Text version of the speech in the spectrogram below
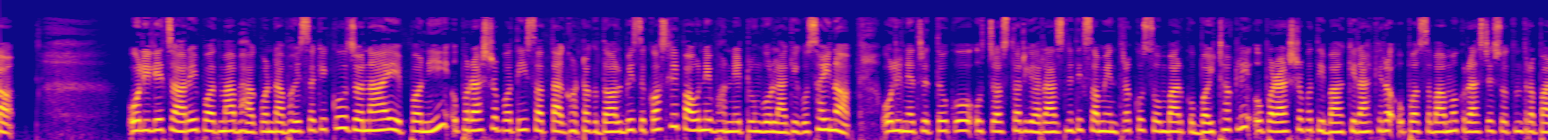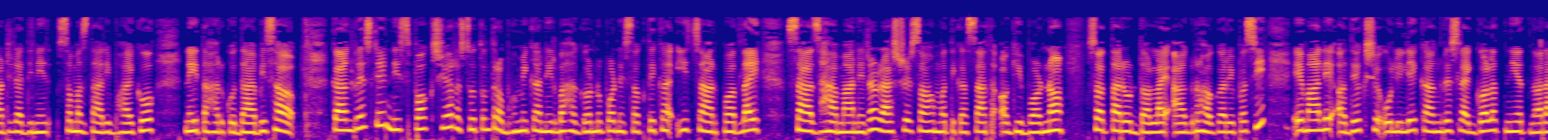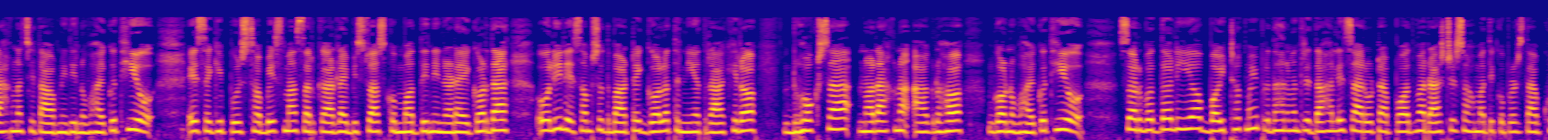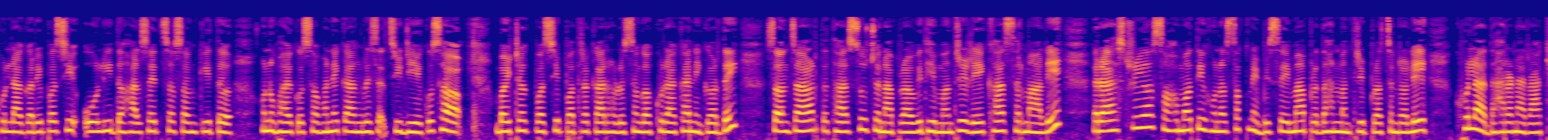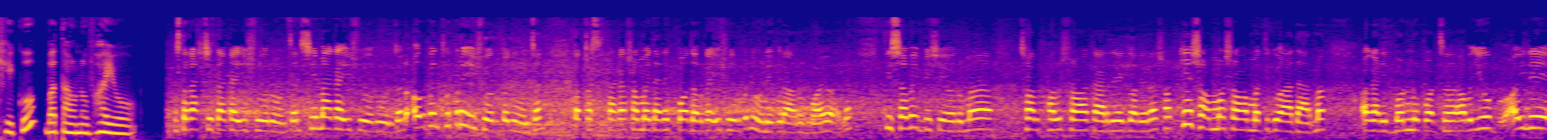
ओलीले चारै पदमा भागवण्डा भइसकेको जनाए पनि उपराष्ट्रपति सत्ता घटक दलबीच कसले पाउने भन्ने टुङ्गो लागेको छैन। ओली नेतृत्वको उच्च स्तरीय राजनीतिक संयन्त्रको सोमबारको बैठकले उपराष्ट्रपति बाँकी राखेर उपसभामुख राष्ट्रिय स्वतन्त्र पार्टीलाई दिने समझदारी भएको नेताहरूको दावी छ। कांग्रेसले निष्पक्ष र स्वतन्त्र भूमिका निर्वाह गर्नुपर्ने शक्तिका यी चार पदलाई साझा मानेर राष्ट्रिय सहमतिका साथ अघि बढ़न सत्तारूढ़ दललाई आग्रह गरेपछि एमाले अध्यक्ष ओलीले कांग्रेसलाई गलत नियत नराख्न चेतावनी दिनुभएको थियो। यसअघि पुष छब्बीसमा सरकारलाई विश्वासको मत दिने निर्णय गर्दा ओलीले संसदबाटै गलत नियत राखेर ढोक्सा नराख्न आग्रह गर्नुभएको थियो। सर्वदलीय बैठकमै प्रधानमन्त्री दाहालले चारवटा पदमा राष्ट्रिय सहमतिको प्रस्ताव खुल्ला गरेपछि ओली दहालसहित सशंकित हुनुभएको छ भने कांग्रेस चिडिएको छ। बैठकपछि पत्रकारहरूसँग कुराकानी गर्दै संचार तथा सूचना प्रविधि मन्त्री रेखा शर्माले राष्ट्रिय सहमति हुन सक्ने विषयमा प्रधानमन्त्री प्रचण्डले खुला धारणा राखिएको बताउनुभयो। जस्तो राष्ट्रियताका इस्युहरू हुन्छन् सीमाका इस्युहरू हुन्छन् अरू पनि थुप्रै इस्युहरू पनि हुन्छन् तटस्थताका संवैधानिक पदहरूका इस्युहरू पनि हुने कुराहरू भयो होइन। ती सबै विषयहरूमा छलफल सहकार्य गरेर सकेसम्म सहमतिको आधारमा अगाडि बढ्नुपर्छ। अब यो अहिले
